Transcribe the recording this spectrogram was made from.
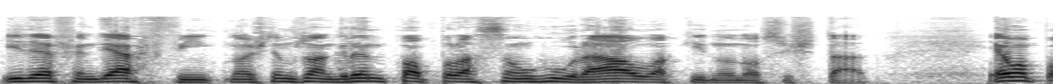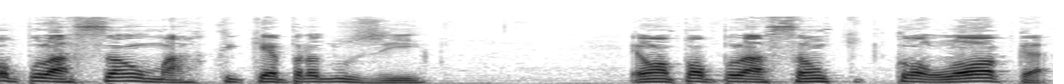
e defender a fim. Nós temos uma grande população rural aqui no nosso estado. É uma população, Marco, que quer produzir. É uma população que coloca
